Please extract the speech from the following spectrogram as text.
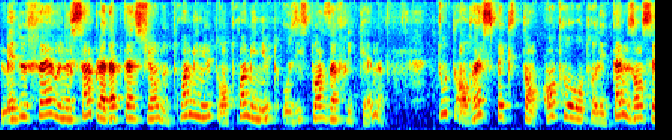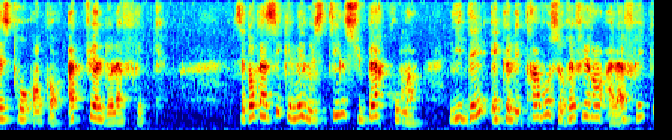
mais de faire une simple adaptation de 3 minutes en 3 minutes aux histoires africaines, tout en respectant entre autres les thèmes ancestraux encore actuels de l'Afrique c'est donc ainsi qu'est né le style Super Kruma. L'idée est que les travaux se référant à l'Afrique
